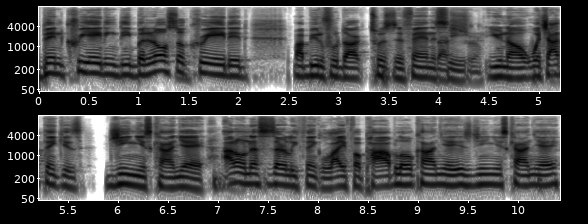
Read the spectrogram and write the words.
been creating the but it also created my beautiful dark twisted fantasy you know which I think is genius Kanye. I don't necessarily think Life of Pablo Kanye is genius Kanye,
